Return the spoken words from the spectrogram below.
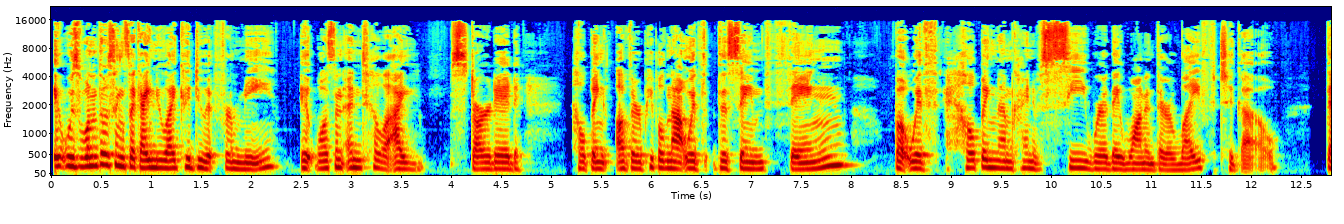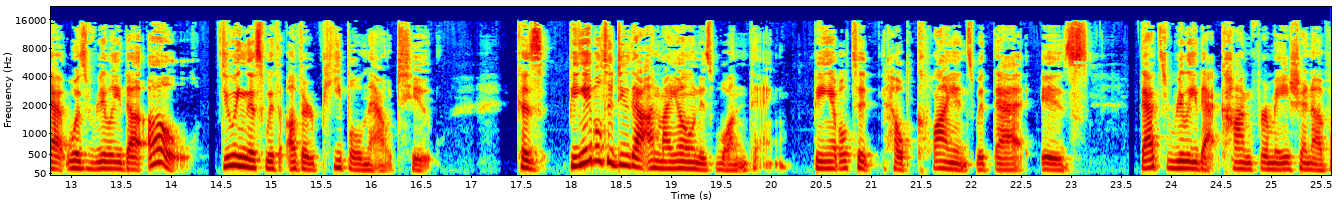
it was one of those things like I knew I could do it for me. It wasn't until I started helping other people, not with the same thing, but with helping them kind of see where they wanted their life to go. That was really the, oh, doing this with other people now too. Because being able to do that on my own is one thing. Being able to help clients with that is, that's really that confirmation of,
